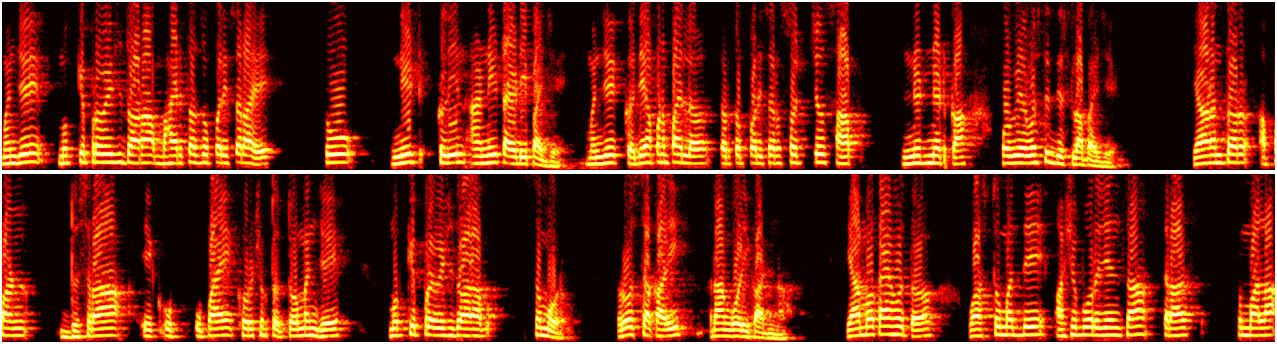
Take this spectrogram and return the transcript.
म्हणजे मुख्य प्रवेशद्वारा बाहेरचा जो परिसर आहे तो नीट क्लीन आणि टायडी पाहिजे. म्हणजे कधी आपण पाहिलं तर तो परिसर स्वच्छ साफ नीटनेटका व व्यवस्थित दिसला पाहिजे. यानंतर आपण दुसरा एक उप उपाय करू शकतो तो म्हणजे मुख्य प्रवेशद्वारा समोर रोज सकाळी रांगोळी काढणं. यामुळे काय होतं? वास्तूमध्ये अशुभ ऊर्जेचा त्रास तुम्हाला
